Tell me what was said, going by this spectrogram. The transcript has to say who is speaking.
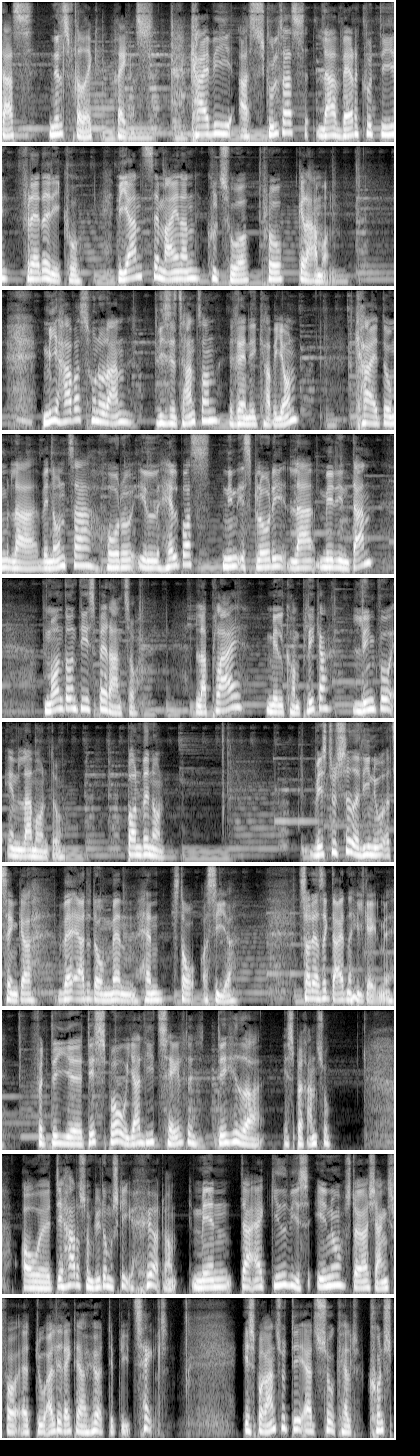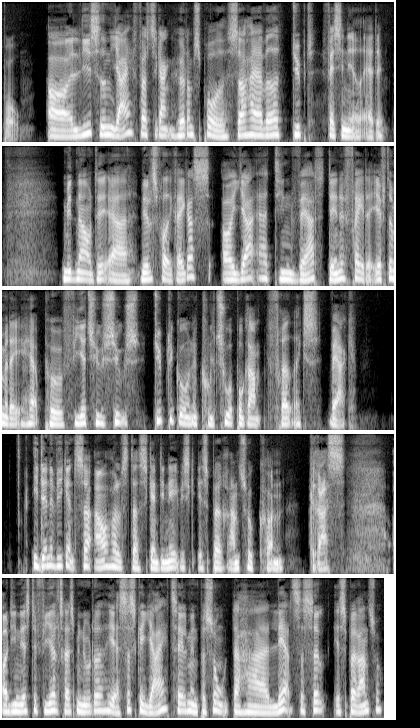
Speaker 1: estás, Niels Frederik Ringers. Kai vi ascultas la verco di Frederico. Vian semainan kulturprogramon. Mi havas honoran visitanton René Cavillon, kai dum la venonta horo il helpos nin esplori la mirindan mondon di Esperanto. La play mil complica lingvo en la mondo. Bon venon. Hvis du sidder lige nu og tænker, hvad er det dog manden, han står og siger, så er det altså ikke dig, den er helt galt med. Fordi øh, det sprog, jeg lige talte, det hedder Esperanto. Og øh, det har du som lytter måske hørt om, men der er givetvis endnu større chance for, at du aldrig rigtig har hørt det blive talt. Esperanto det er et såkaldt kunstsprog, og lige siden jeg første gang hørte om sproget, så har jeg været dybt fascineret af det. Mit navn det er Niels Frederik Rikkers, og jeg er din vært denne fredag eftermiddag her på 24-7's dybdegående kulturprogram Frederiks Værk. I denne weekend så afholdes der Skandinavisk Esperanto-kongres, og de næste 54 minutter, ja, så skal jeg tale med en person, der har lært sig selv Esperanto,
